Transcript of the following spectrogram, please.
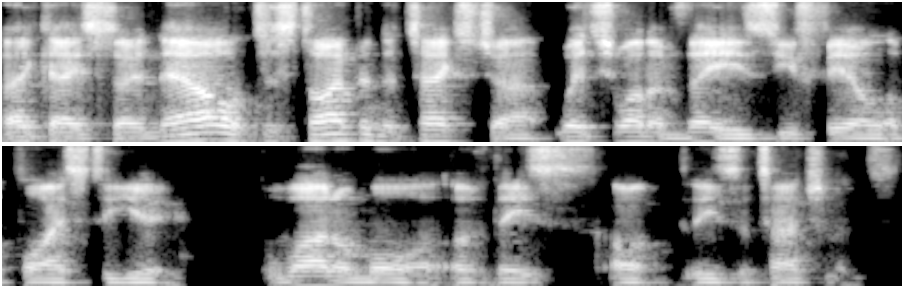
Okay, so now just type in the text chat which one of these you feel applies to you, one or more of these of these attachments.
